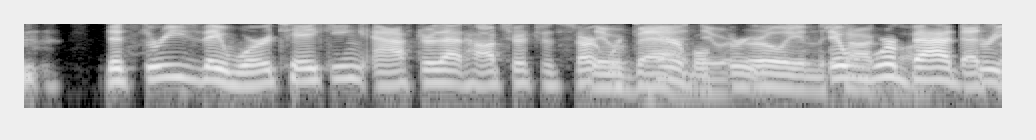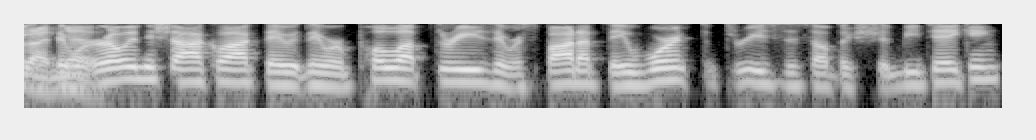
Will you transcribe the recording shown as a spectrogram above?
the threes they were taking after that hot stretch at the start They were, were terrible They were threes. early in the They shot were clock. bad That's threes. They were early in the shot clock. They, they were pull up threes. They were spot up. They weren't the threes the Celtics should be taking.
